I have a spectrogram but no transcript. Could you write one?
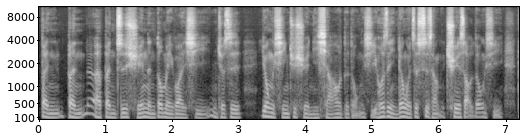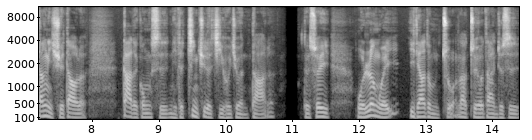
本本呃本职学能都没关系，你就是用心去学你想要的东西，或者你认为这市场缺少的东西。当你学到了大的公司，你的进去的机会就很大了。对，所以我认为一定要这么做。那最后当然就是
